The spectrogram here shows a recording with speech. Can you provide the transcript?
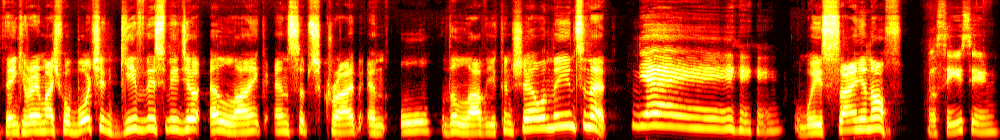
Thank you very much for watching. Give this video a like and subscribe and all the love you can share on the internet. Yay! We're signing off. We'll see you soon.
